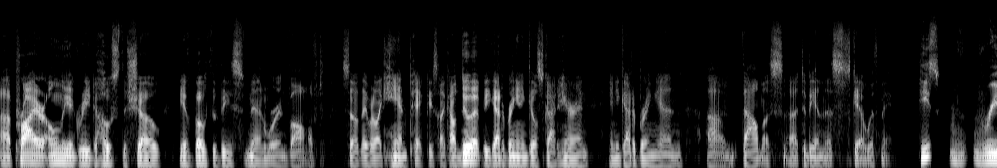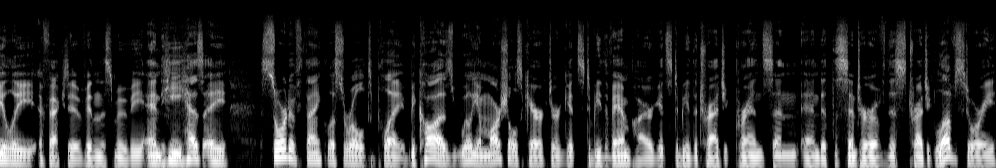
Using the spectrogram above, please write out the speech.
uh, Pryor only agreed to host the show if both of these men were involved. So they were like handpicked. He's like, "I'll do it, but you got to bring in Gil Scott Heron, and you got to bring in um, Thalmus uh, to be in this skit with me." He's really effective in this movie, and he has a sort of thankless role to play because William Marshall's character gets to be the vampire, gets to be the tragic prince, and and at the center of this tragic love story,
